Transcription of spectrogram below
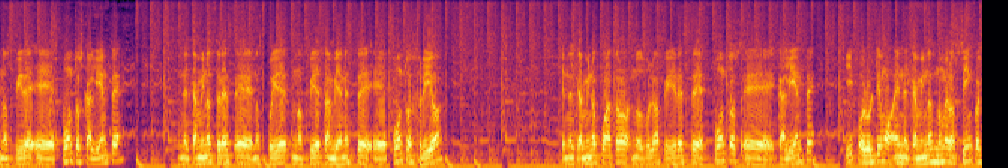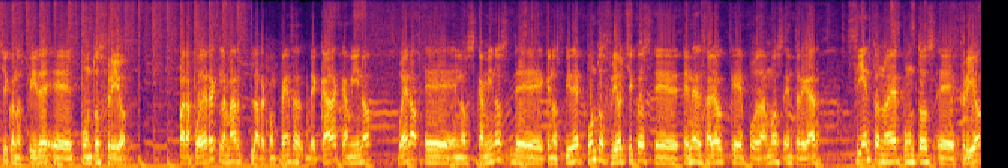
nos pide puntos caliente. En el camino 3 nos, pide, nos pide también este puntos frío. En el camino 4 nos vuelve a pedir este puntos eh, caliente. Y por último, en el camino número 5, chicos, nos pide eh, puntos frío. Para poder reclamar la recompensa de cada camino, bueno, eh, en los caminos de, que nos pide puntos frío, chicos, es necesario que podamos entregar 109 puntos frío.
